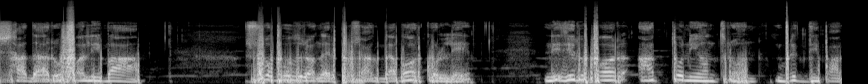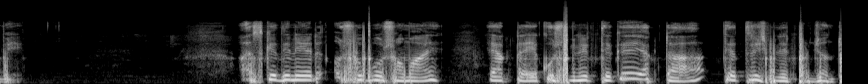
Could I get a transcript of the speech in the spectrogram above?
সাদা রূপালি বা সবুজ রঙের পোশাক ব্যবহার করলে নিজের উপর আত্মনিয়ন্ত্রণ বৃদ্ধি পাবে। আজকে দিনের শুভ সময় একটা একুশ মিনিট থেকে একটা তেত্রিশ মিনিট পর্যন্ত।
